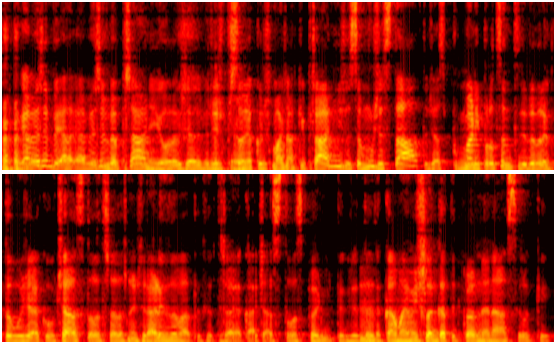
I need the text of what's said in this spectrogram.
tak já věřím, já, já věřím ve přání, jo, takže já věřím, že prostě jako, když máš nějaký přání, že se může stát, že aspoň malý procent tě dovede k tomu, že jakou část toho třeba začneš realizovat, tak se třeba jaká část toho splní. Takže to je taková moje myšlenka teď kolem nenásilky.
